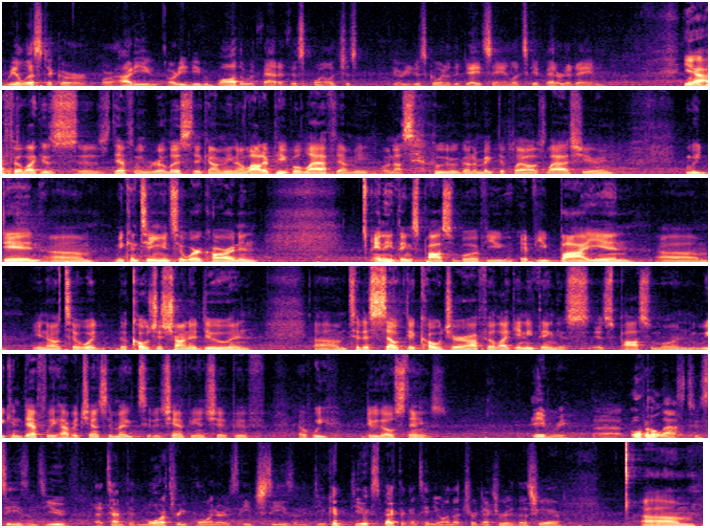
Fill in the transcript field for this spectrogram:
Realistic, or, or how do you, or do you even bother with that at this point? Let's just, you know, you just go into the day saying, let's get better today and Yeah, I feel like it's, it's definitely realistic. I mean, a lot of people laughed at me when I said we were going to make the playoffs last year, and we did. Um, we continue to work hard, and anything's possible if you if you buy in, um, you know, to what the coach is trying to do, and um, to the Celtic culture. I feel like anything is is possible, and we can definitely have a chance to make it to the championship if if we do those things. Avery, uh, over the last two seasons, you've attempted more three pointers each season. Do you con- do you expect to continue on that trajectory this year? Um,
